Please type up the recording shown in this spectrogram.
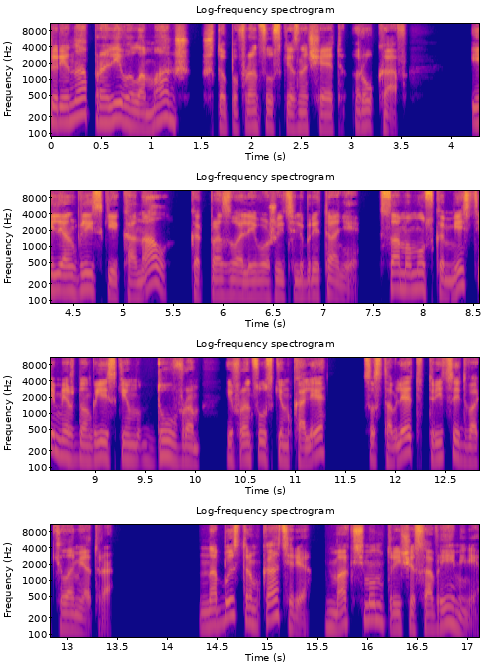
Ширина пролива Ла-Манш, что по-французски означает «рукав», или английский канал, как прозвали его жители Британии, в самом узком месте между английским Дувром и французским Кале составляет 32 километра. На быстром катере максимум 3 часа времени,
